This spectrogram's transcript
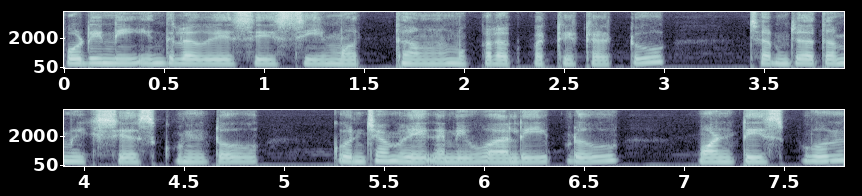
పొడిని ఇందులో వేసేసి మొత్తం ముక్కలకు పట్టేటట్టు చెంచాతో మిక్స్ చేసుకుంటూ కొంచెం వేగనివ్వాలి. ఇప్పుడు వన్ టీ స్పూన్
